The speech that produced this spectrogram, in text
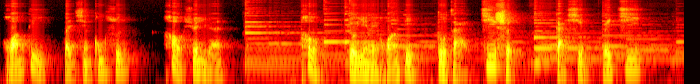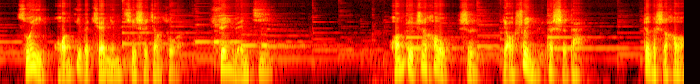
皇帝。本姓公孙，号轩辕，后又因为皇帝住在积水，改姓为姬，所以皇帝的全名其实叫做轩辕姬。皇帝之后是尧舜禹的时代，这个时候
